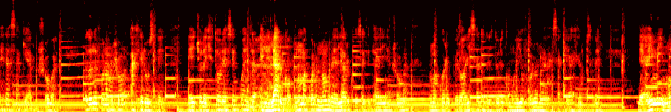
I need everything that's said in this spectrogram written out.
era saquear, robar. ¿A dónde fueron a Jerusalén. De hecho, la historia se encuentra en el arco. No me acuerdo el nombre del arco ese que está ahí en Roma. No me acuerdo, pero ahí sale la historia de cómo ellos fueron a saquear Jerusalén. De ahí mismo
